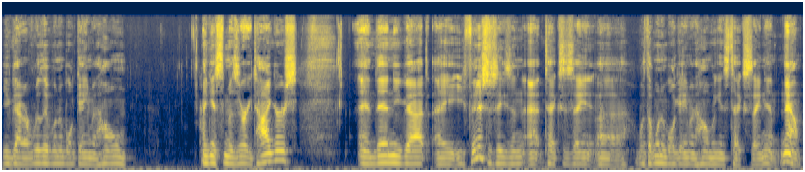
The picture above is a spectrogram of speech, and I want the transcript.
You've got a really winnable game at home against the Missouri Tigers, and then you got a you finish the season at Texas A uh, with a winnable game at home against Texas A&M. Now,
